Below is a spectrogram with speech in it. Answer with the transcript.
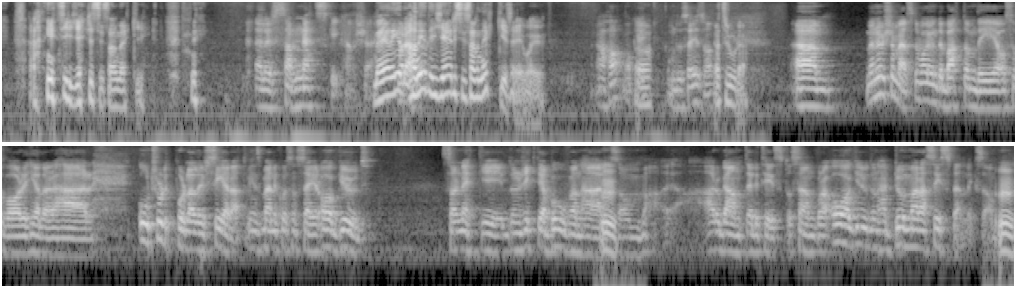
Han heter ju Jerzy Sarnecki. eller Sarnecki kanske. Nej, han heter, han heter Jerzy Sarnecki säger man ju. Jaha, okej. Ja. Om du säger så. Jag tror det. Ehm, men hur som helst, det var ju en debatt om det och så var det hela det här otroligt polariserat. Det finns människor som säger, åh gud, Sarnecki, den riktiga boven här, Mm. som arrogant elitist och sen bara, åh gud, den här dumma rasisten liksom. Mm.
